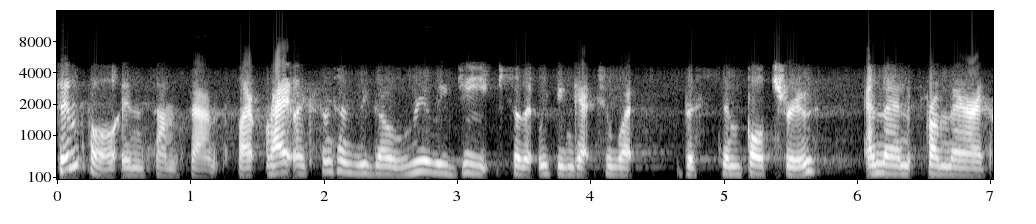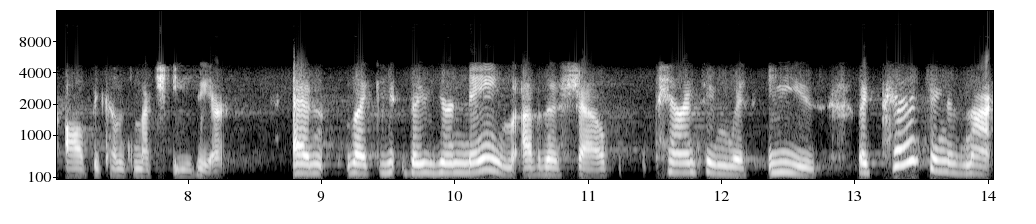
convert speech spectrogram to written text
simple in some sense right like sometimes we go really deep so that we can get to what's the simple truth and then from there it all becomes much easier. And like the, your name of the show, parenting with ease. Like parenting is not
